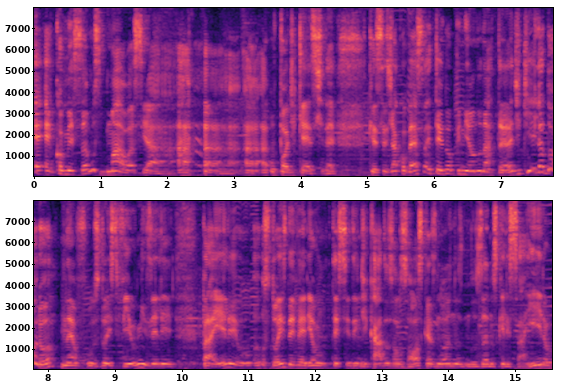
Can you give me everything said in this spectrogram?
É, é, começamos mal assim a, a, a, o podcast, né? Porque você já começa tendo a opinião do Natan de que ele adorou, né? Os dois filmes, ele, para ele, os dois deveriam ter sido indicados aos Oscars no ano, nos anos que eles saíram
